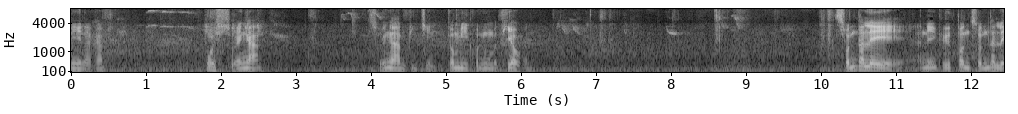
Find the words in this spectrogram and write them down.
นี่แหละครับอุ้ยสวยงาม สวยงามจริง ๆ ก็มีคนมาเที่ยวกัน สนทะเล อันนี้คือต้นสนทะเล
